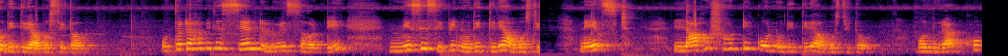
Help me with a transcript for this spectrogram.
নদীর তীরে অবস্থিত? উত্তরটা হবে যে সেন্ট লুইস শহরটি মিসিসিপি নদীর তীরে অবস্থিত। নেক্সট, লাহোর শহরটি কোন নদীর তীরে অবস্থিত? বন্ধুরা, খুব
